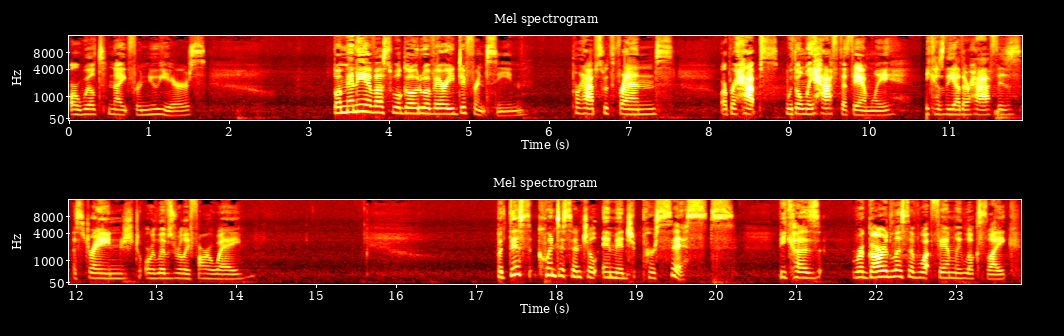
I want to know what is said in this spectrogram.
or will tonight for New Year's. But many of us will go to a very different scene, perhaps with friends, or perhaps with only half the family because the other half is estranged or lives really far away. But this quintessential image persists because, regardless of what family looks like,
